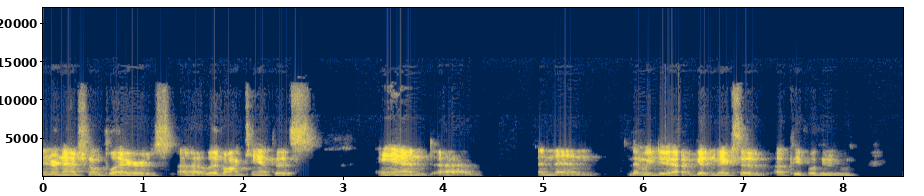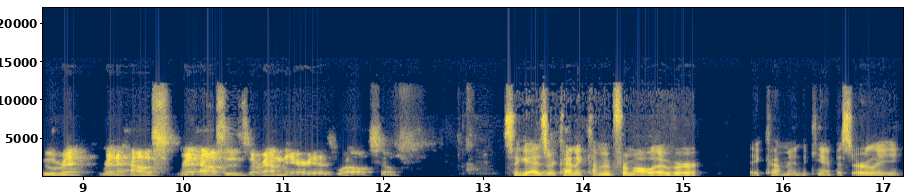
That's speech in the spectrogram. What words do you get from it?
international players uh, live on campus. And uh, and then then we do have a good mix of, of people who who rent rent a house rent houses around the area as well. So so guys are kind of coming from all over. They come into campus early.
